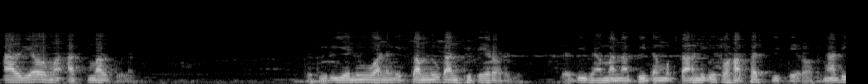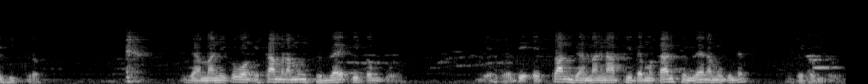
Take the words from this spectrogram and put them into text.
Al yauma akmaltu lakum jadi riyen waneng Islam itu kan diteror. Jadi zaman Nabi dan Mekah niku sahabat diteror, nanti hijrah. Zaman itu wong Islam namun jumlahnya pitung puluh. Ya, jadi Islam zaman Nabi dan Mekah jumlahnya namun pinter pitung puluh.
